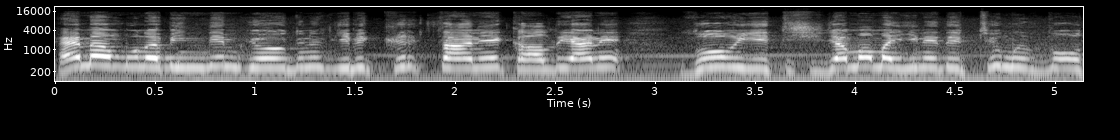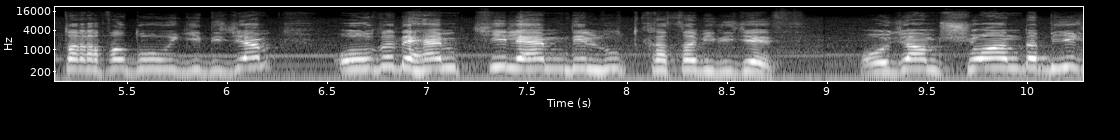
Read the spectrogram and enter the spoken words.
Hemen buna bindim gördüğünüz gibi 40 saniye kaldı yani zor yetişeceğim ama yine de tüm hızla o tarafa doğru gideceğim. Orada da hem kill hem de loot kasabileceğiz. Hocam şu anda bir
